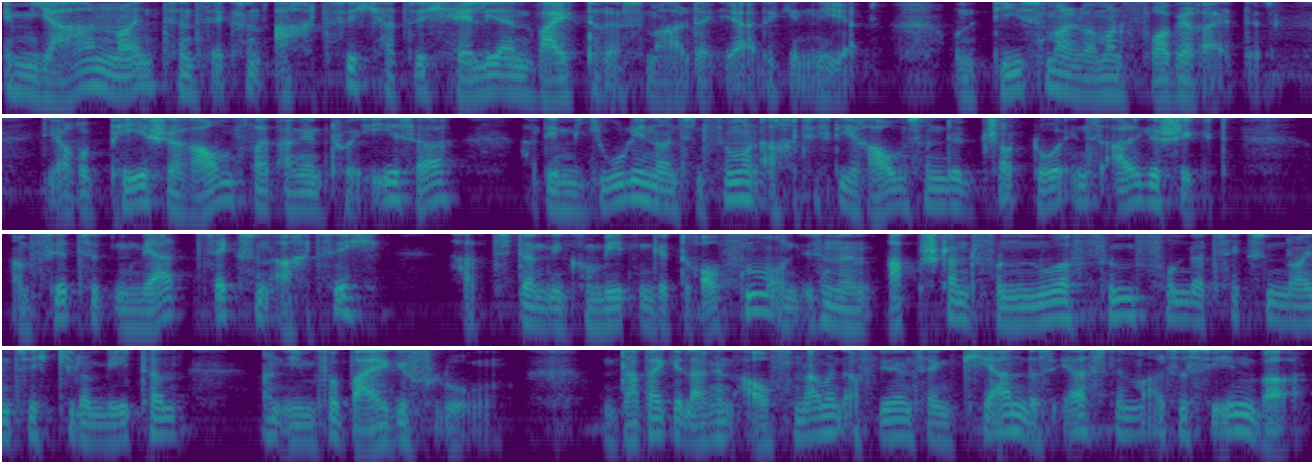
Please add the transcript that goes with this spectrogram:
Im Jahr 1986 hat sich Halley ein weiteres Mal der Erde genähert und diesmal war man vorbereitet. Die Europäische Raumfahrtagentur ESA hat im Juli 1985 die Raumsonde Giotto ins All geschickt. Am 14. März 86 hat sie dann den Kometen getroffen und ist in einem Abstand von nur 596 Kilometern an ihm vorbeigeflogen. Und dabei gelangen Aufnahmen, auf denen sein Kern das erste Mal zu sehen war.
